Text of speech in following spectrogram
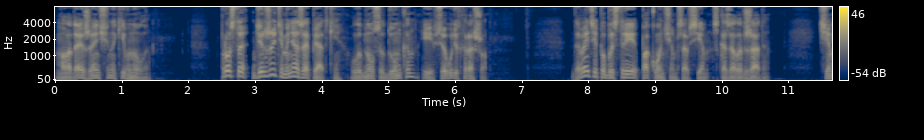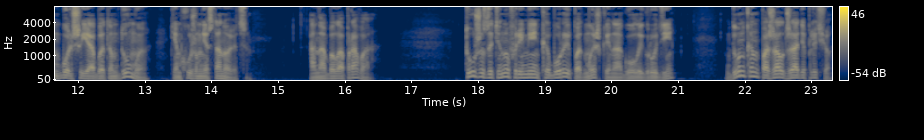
молодая женщина кивнула. «Просто держите меня за пятки», — улыбнулся Дункан, — «и все будет хорошо». «Давайте побыстрее покончим со всем», — сказала Джада. «Чем больше я об этом думаю, тем хуже мне становится». Она была права. Туже затянув ремень кобуры под мышкой на голой груди, Дункан пожал Джаде плечо.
